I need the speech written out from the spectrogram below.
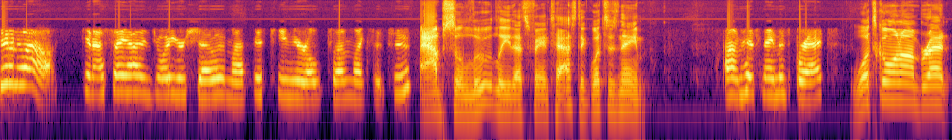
Doing well. Can I say I enjoy your show and my 15 year old son likes it too? Absolutely. That's fantastic. What's his name? Um, his name is Brett. What's going on, Brett?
